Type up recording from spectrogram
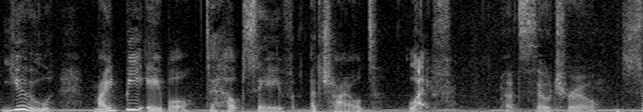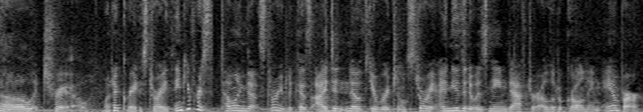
You might be able to help save a child's life. That's so true. So true. What a great story. Thank you for telling that story because I didn't know the original story. I knew that it was named after a little girl named Amber,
